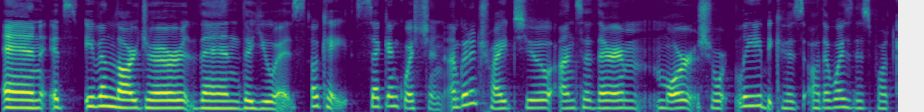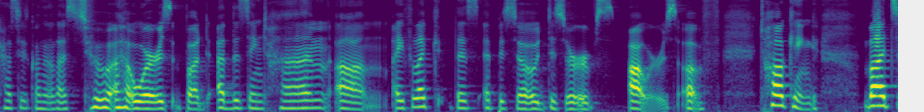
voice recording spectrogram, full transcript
And it's even larger than the US. Okay, second question. I'm gonna try to answer them more shortly because otherwise this podcast is gonna last two hours. But at the same time, um, I feel like this episode deserves hours of talking. But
